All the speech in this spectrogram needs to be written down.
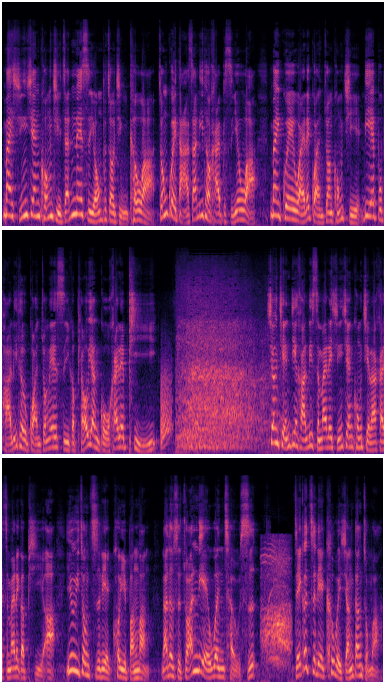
买新鲜空气真的是用不着进口啊，中国大山里头还不是有啊？买国外的罐装空气，你也不怕里头罐装的是一个漂洋过海的屁？想鉴定哈你是买的新鲜空气呢，还是买了个屁啊？有一种职业可以帮忙，那就是专业闻臭师，这个职业口味相当重啊。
